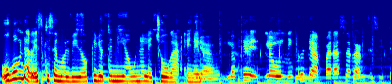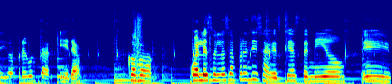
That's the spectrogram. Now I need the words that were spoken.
Hubo una vez que se me olvidó que yo tenía una lechuga en el... lo, que, lo único ya para cerrar que sí te iba a preguntar era como cuáles son los aprendizajes que has tenido eh,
